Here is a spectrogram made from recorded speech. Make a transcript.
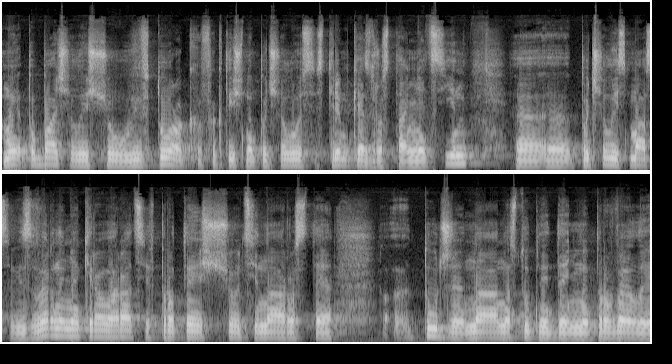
Ми побачили, що у вівторок фактично почалось стрімке зростання цін. Е, е, Почались масові звернення кіровоградців про те, що ціна росте. Е, Тут же на наступний день ми провели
